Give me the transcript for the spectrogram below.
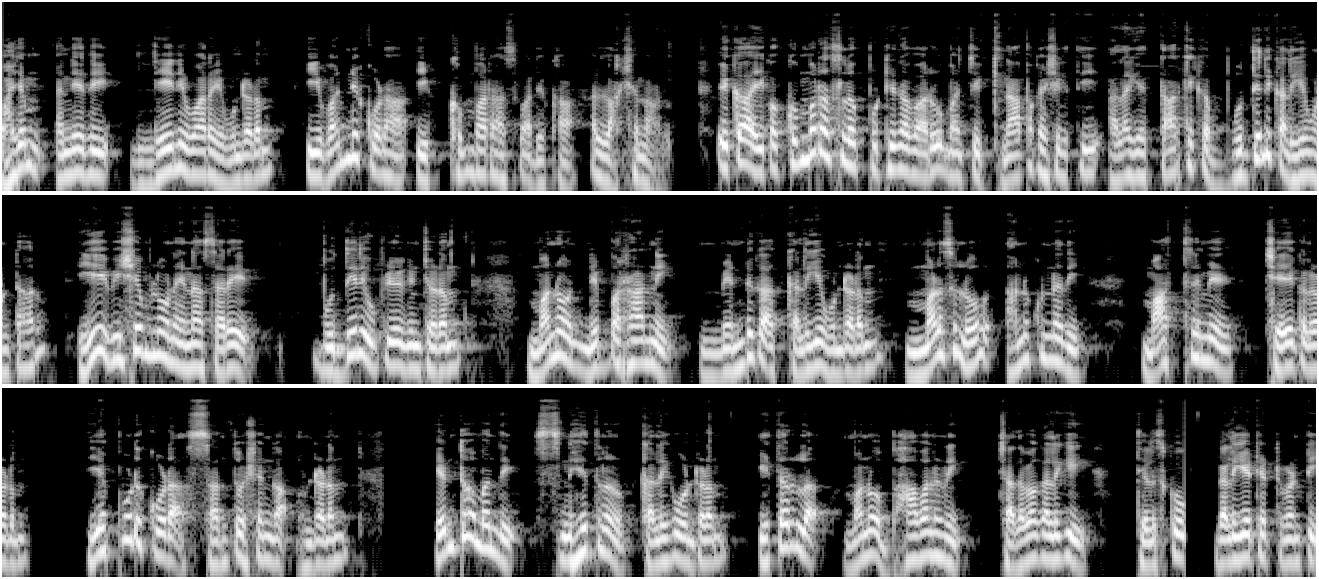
భయం అనేది లేని వారై ఉండడం ఇవన్నీ కూడా ఈ కుంభరాశి వారి యొక్క లక్షణాలు. ఇక ఇక కుంభరాశిలో పుట్టిన వారు మంచి జ్ఞాపక శక్తి అలాగే తార్కిక బుద్ధిని కలిగి ఉంటారు. ఏ విషయంలోనైనా సరే బుద్ధిని ఉపయోగించడం మనో నిబ్బరాన్ని మెండుగా కలిగి ఉండడం మనసులో అనుకున్నది మాత్రమే చేయగలగడం ఎప్పుడు కూడా సంతోషంగా ఉండడం ఎంతోమంది స్నేహితులను కలిగి ఉండడం ఇతరుల మనోభావాలని చదవగలిగి తెలుసుకోగలిగేటటువంటి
